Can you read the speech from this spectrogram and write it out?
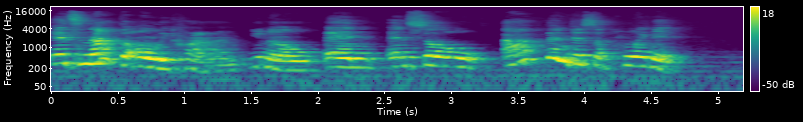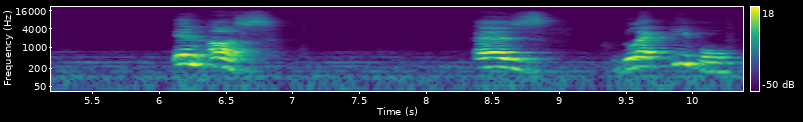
it's not the only crime you know and and so i've been disappointed in us as black people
